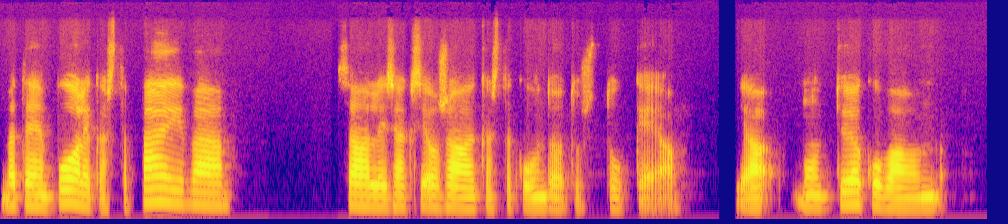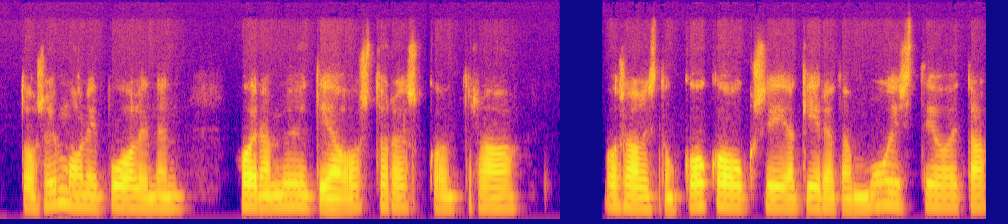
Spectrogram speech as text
Mä teen puolikasta päivää, saan lisäksi osa-aikaista kuntoutustukea. Ja mun työkuva on tosi monipuolinen. Hoidan myyntiä ostoreskontraa, osallistun kokouksiin ja kirjoitan muistioita,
